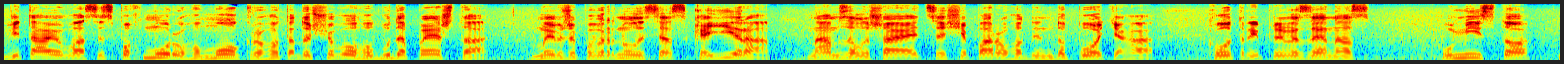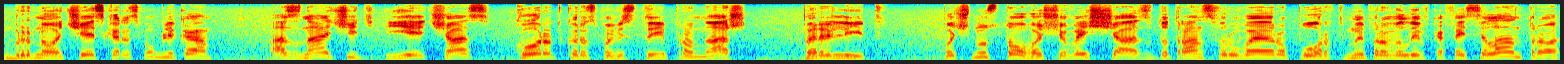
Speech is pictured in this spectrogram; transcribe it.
Вітаю вас із похмурого, мокрого та дощового Будапешта. Ми вже повернулися з Каїра. Нам залишається ще пару годин до потяга, котрий привезе нас у місто Брно, Чеська Республіка. А значить, є час коротко розповісти про наш переліт. Почну з того, що весь час до трансферу в аеропорт ми провели в кафе Сілантро,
